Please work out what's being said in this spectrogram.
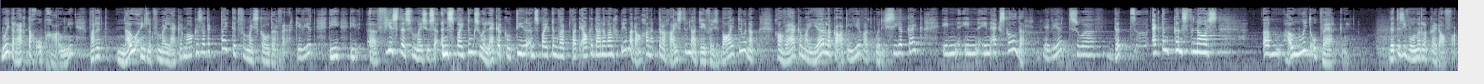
nooit regtig opgehou nie. Wat dit nou eintlik vir my lekker maak is dat ek tyd het vir my skilderwerk. Jy weet, die die uh feeste is vir my soos 'n inspuiting, so 'n lekker kultuurinspuiting wat wat elke dan en wan gebeur, maar dan gaan ek terug huis toe na Jeffreys Bay toe en ek gaan werk in my heerlike ateljee wat oor die see kyk en en en ek skilder. Jy weet, so dit ek dink kunstenaars ehm um, hou nooit op werk nie. Dit is die wonderlikheid daarvan.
